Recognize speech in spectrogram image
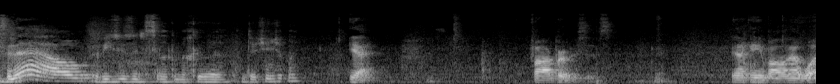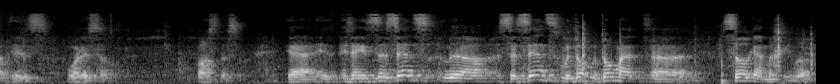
so now, If he's using Silk and Mechila interchangeably? yeah, for our purposes, you're not getting involved now. What is what is sold? What's the this? Yeah, saying so since uh, so since we're, talk, we're talking about uh, and mechila,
